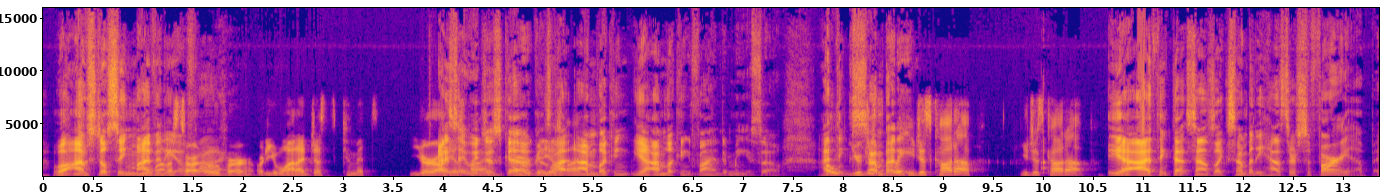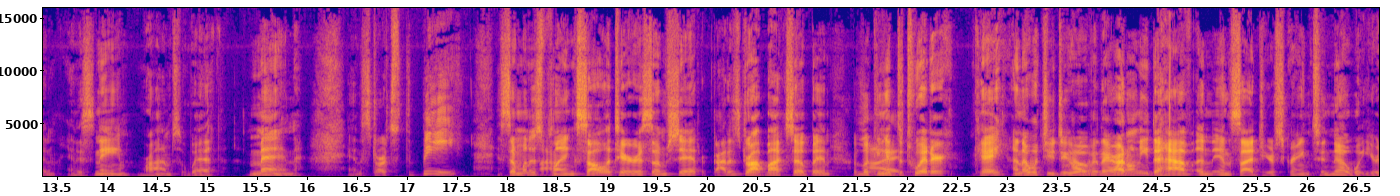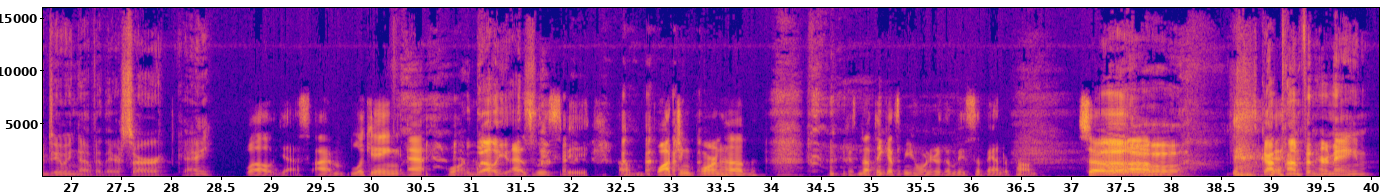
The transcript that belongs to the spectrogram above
Well, I'm still seeing my you want to start fine. over, or do you want to just commit your I say we just go because I'm looking. Yeah, I'm looking fine to me. So I oh, think you're somebody. just wait. You just caught up. You just caught up. yeah, I think that sounds like somebody has their Safari open, and his name rhymes with men, and it starts with the B. Someone is Wow. playing solitaire or some shit, or got his Dropbox open, or looking I- at the Twitter. Okay, I know what you do over there. I don't need to have an inside to your screen to know what you're doing over there, sir. Okay. Well, yes, I'm looking at porn. Well, yes. as we speak, um, watching Pornhub because nothing gets me hornier than Lisa Vanderpump. So um, Oh, it's got pump in her name.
